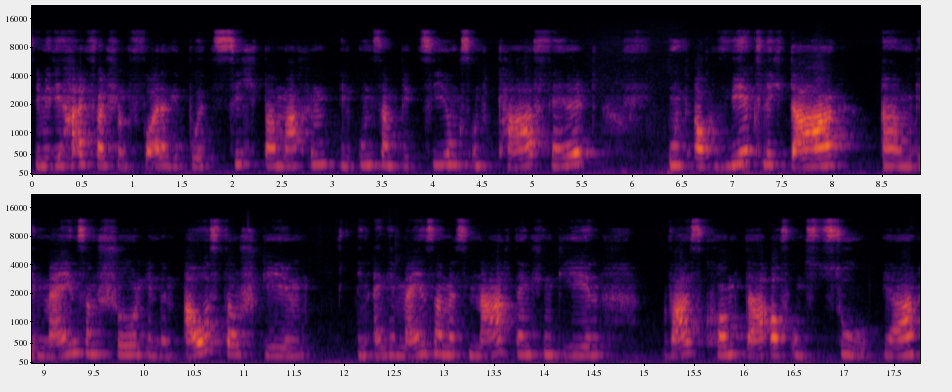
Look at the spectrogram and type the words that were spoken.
im Idealfall schon vor der Geburt sichtbar machen in unserem Beziehungs- und Paarfeld und auch wirklich da ähm, gemeinsam schon in den Austausch gehen, in ein gemeinsames Nachdenken gehen, was kommt da auf uns zu, ja,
